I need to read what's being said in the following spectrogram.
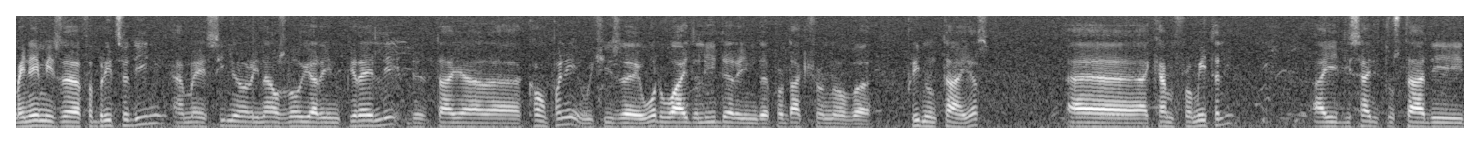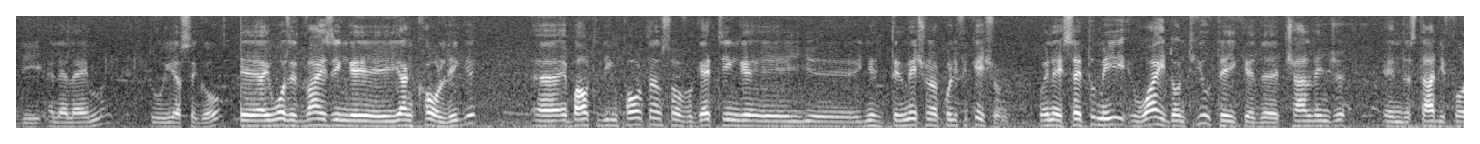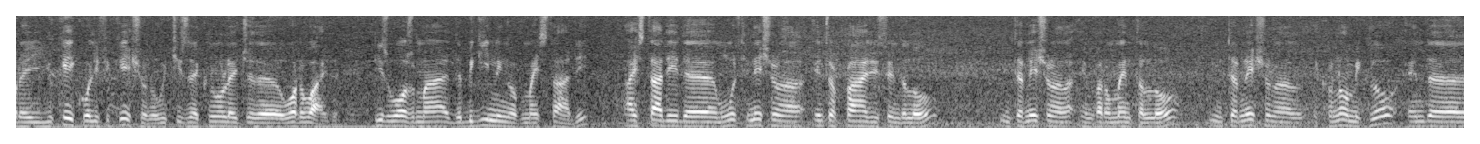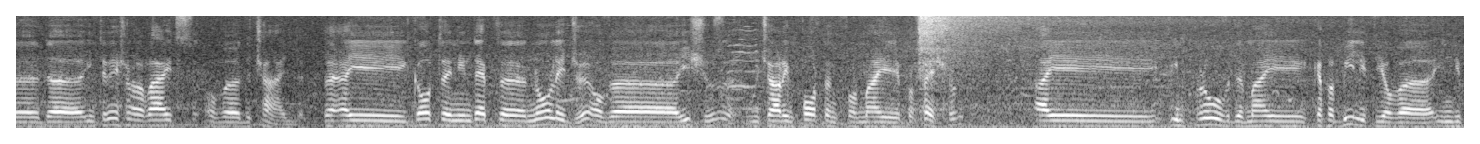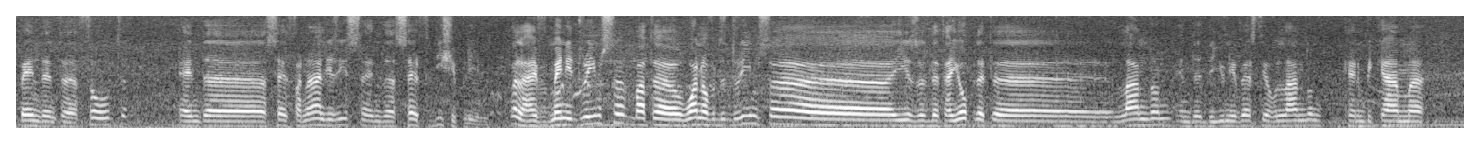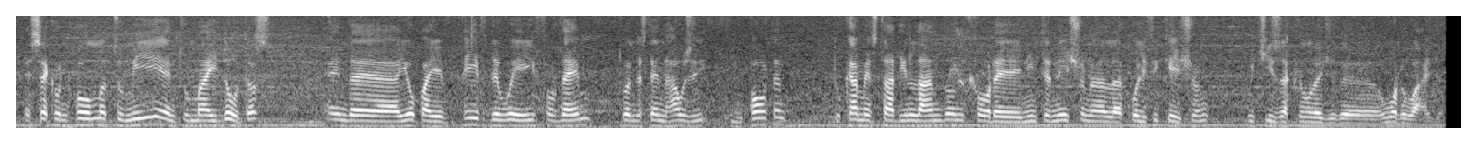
My name is uh, Fabrizio Dini. I'm a senior in-house lawyer in Pirelli, the tire uh, company, which is a worldwide leader in the production of uh, premium tires. Uh, I come from Italy. I decided to study the LLM two years ago. Uh, I was advising a young colleague uh, about the importance of getting an international qualification. When I said to me, why don't you take the challenge and study for a UK qualification, which is acknowledged uh, worldwide. This was my, the beginning of my study. I studied uh, multinational enterprises and law, international environmental law, international economic law and uh, the international rights of uh, the child. I got an in-depth uh, knowledge of uh, issues which are important for my profession. I improved my capability of uh, independent uh, thought and uh, self-analysis and uh, self-discipline. Well, I have many dreams, uh, but uh, one of the dreams is that I hope that London and the, University of London can become a second home to me and to my daughters. And I hope I have paved the way for them to understand how important to come and study in London for an international qualification which is acknowledged uh, worldwide.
